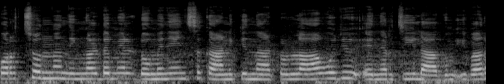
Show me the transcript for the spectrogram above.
കുറച്ചൊന്ന് നിങ്ങളുടെ മേൽ ഡൊമിനൻസ് കാണിക്കുന്നതായിട്ടുള്ള ആ ഒരു എനർജിയിലാകും ഇവർ.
